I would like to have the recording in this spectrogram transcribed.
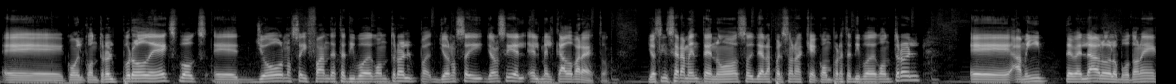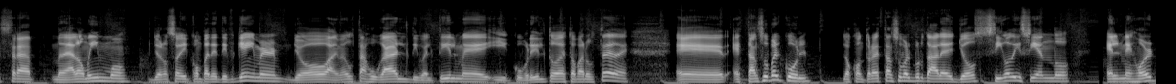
eh, con el control pro de Xbox. Eh, yo no soy fan de este tipo de control. Yo no soy, yo no soy el, mercado para esto. Yo sinceramente no soy de las personas que compro este tipo de control. Eh, a mí, de verdad, los botones extra me da lo mismo. Yo no soy competitive gamer. Yo, a mí me gusta jugar, divertirme y cubrir todo esto para ustedes. están súper cool. Los controles están súper brutales. Yo sigo diciendo el mejor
